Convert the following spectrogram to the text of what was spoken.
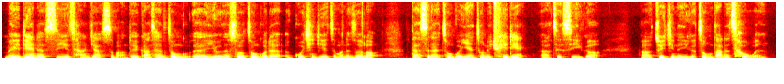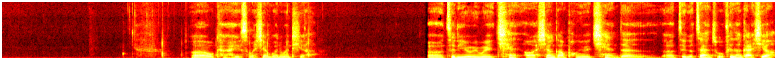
没电的十一长假是吧？对，刚才中国呃有人说中国的国庆节怎么的热闹，但是呢，中国严重的缺电啊，这是一个啊最近的一个重大的丑闻。呃，我看还有什么相关的问题啊？呃，这里有一位欠啊，香港朋友欠的呃这个赞助，非常感谢啊，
